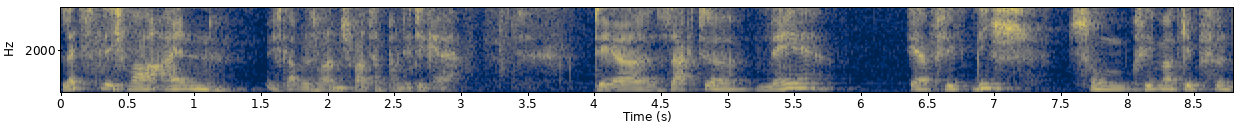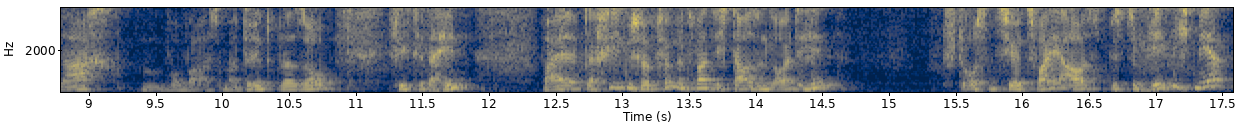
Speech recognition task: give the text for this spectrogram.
Letztlich war ein, ich glaube, es war ein schwarzer Politiker, der sagte, nee, er fliegt nicht zum Klimagipfel nach, wo war es, Madrid oder so, fliegt er dahin, weil da fliegen schon 25.000 Leute hin, stoßen CO2 aus bis zum geht nicht mehr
